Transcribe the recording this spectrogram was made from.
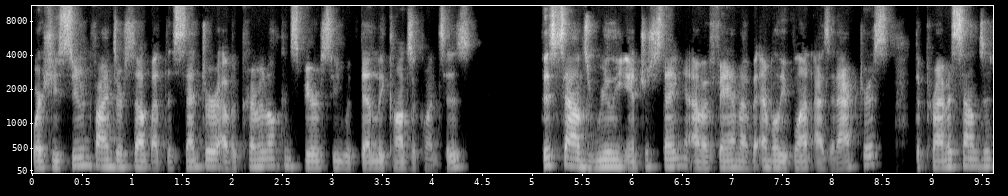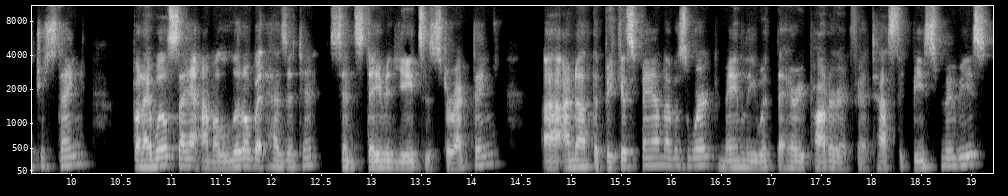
where she soon finds herself at the center of a criminal conspiracy with deadly consequences. This sounds really interesting. I'm a fan of Emily Blunt as an actress. The premise sounds interesting, but I will say I'm a little bit hesitant since David Yates is directing. Uh, I'm not the biggest fan of his work, mainly with the Harry Potter and Fantastic Beasts movies.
